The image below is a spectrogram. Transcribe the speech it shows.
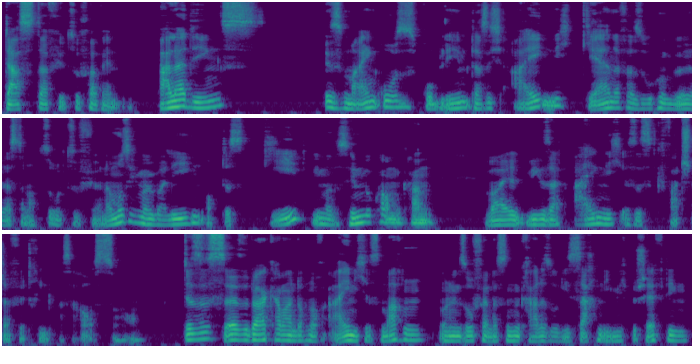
das dafür zu verwenden. Allerdings ist mein großes Problem, dass ich eigentlich gerne versuchen würde, das dann noch zurückzuführen. Da muss ich mal überlegen, ob das geht, wie man das hinbekommen kann, weil, wie gesagt, eigentlich ist es Quatsch dafür, Trinkwasser rauszuhauen. Das ist, also da kann man doch noch einiges machen und insofern, das sind gerade so die Sachen, die mich beschäftigen.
